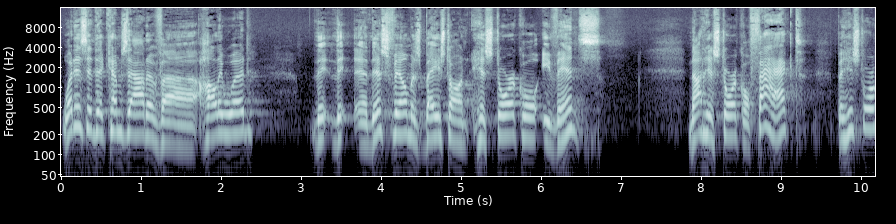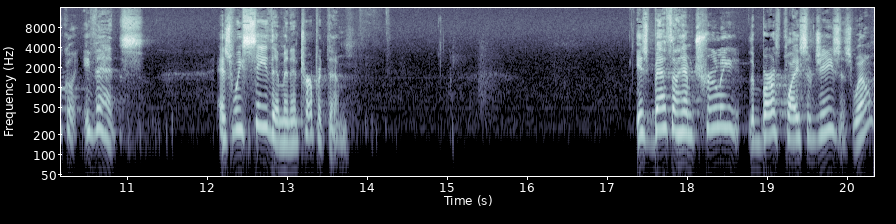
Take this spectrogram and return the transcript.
What is it that comes out of uh, Hollywood? The, the, uh, this film is based on historical events, not historical fact, but historical events as we see them and interpret them. Is Bethlehem truly the birthplace of Jesus? Well,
